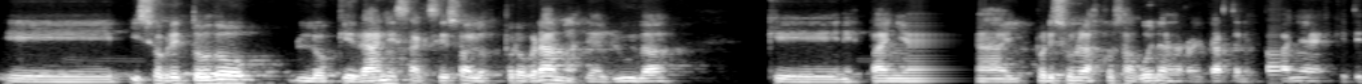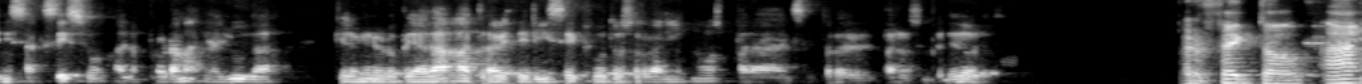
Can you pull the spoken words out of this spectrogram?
y sobre todo lo que dan es acceso a los programas de ayuda que en España hay. Por eso una de las cosas buenas de Recarta en España es que tienes acceso a los programas de ayuda que la Unión Europea da a través del ISEX u otros organismos para el sector, para los emprendedores. Perfecto. Ah,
